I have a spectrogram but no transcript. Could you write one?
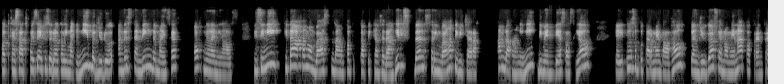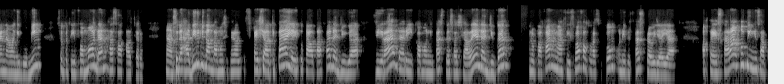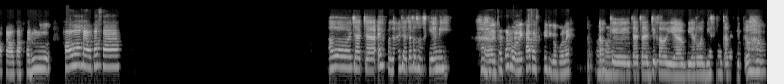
Podcast Advice episode kelima ini berjudul Understanding the Mindset of Millennials. Di sini kita akan membahas tentang topik-topik yang sedang hits dan sering banget dibicarakan belakang ini di media sosial, yaitu seputar mental health dan juga fenomena atau tren-tren yang lagi booming seperti FOMO dan hustle culture. Nah, sudah hadir bintang tamu spesial kita yaitu Kak Altafa dan juga Zira dari komunitas The Sociale dan juga merupakan mahasiswa Fakultas Hukum Universitas Brawijaya. Oke, sekarang aku ingin sapa Kak Altafa dulu. Halo Kak Altafa. Halo Caca. Eh, panggilannya Caca atau Saskia nih? Uh, Caca boleh, Kak. Saskia juga boleh. Oke, okay, Caca aja kali ya, biar lebih singkat gitu.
